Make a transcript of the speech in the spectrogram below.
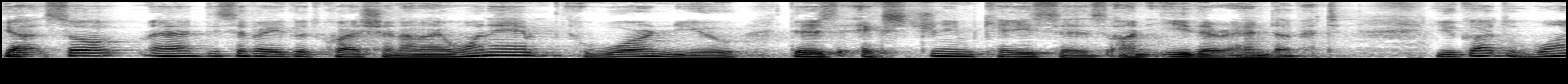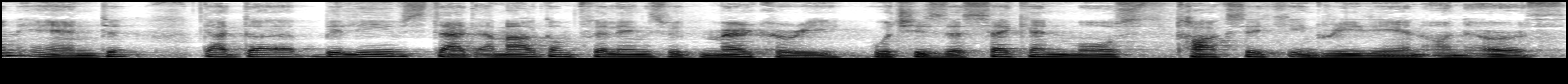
Yeah, so uh, this is a very good question, and I want to warn you: there's extreme cases on either end of it. You got one end that uh, believes that amalgam fillings with mercury, which is the second most toxic ingredient on earth,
